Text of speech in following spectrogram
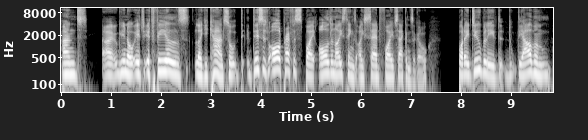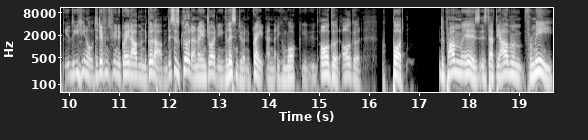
And uh, you know, it it feels like you can't. So th- this is all prefaced by all the nice things I said five seconds ago. But I do believe that the album, you know, the difference between a great album and a good album. This is good, and I enjoyed it. You can listen to it, and great, and you can walk, all good, all good. But the problem is, is that the album for me,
